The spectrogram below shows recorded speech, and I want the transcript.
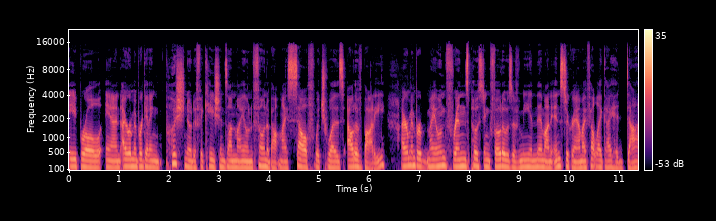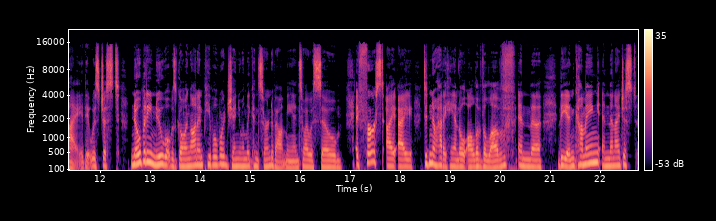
April. And I remember getting push notifications on my own phone about myself, which was out of body. I remember my own friends posting photos of me and them on Instagram. I felt like I had died. It was just nobody knew what was going on, and people were genuinely concerned about me. And so I was so, at first, I, I didn't know how to handle all of the love and the, the incoming. And then I just,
